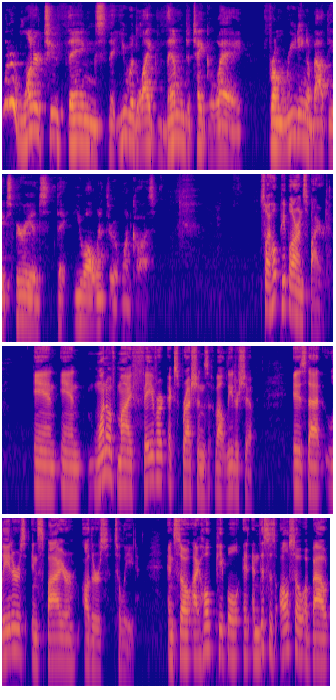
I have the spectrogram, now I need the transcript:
what are one or two things that you would like them to take away from reading about the experience that you all went through at OneCause? So I hope people are inspired. And and one of my favorite expressions about leadership is that leaders inspire others to lead. And so I hope people, and, and, this is also about,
